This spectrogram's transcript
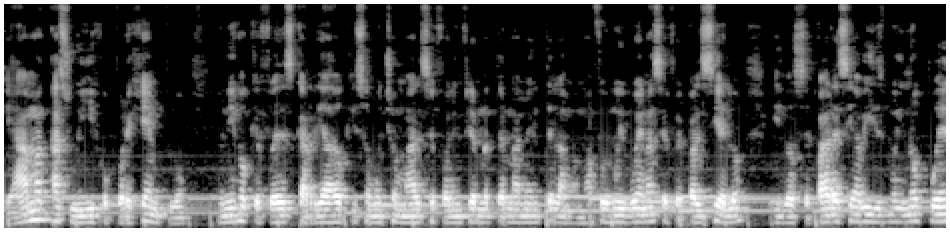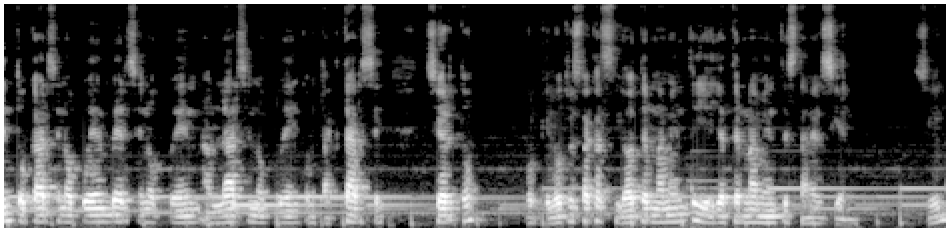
que ama a su hijo, por ejemplo, un hijo que fue descarriado, que hizo mucho mal, se fue al infierno eternamente, la mamá fue muy buena, se fue para el cielo y los separa ese abismo y no pueden tocarse, no pueden verse, no pueden hablarse, no pueden contactarse, ¿cierto? Porque el otro está castigado eternamente y ella eternamente está en el cielo. ¿sí?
